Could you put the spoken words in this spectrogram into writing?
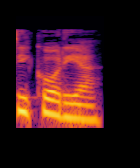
cicoria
